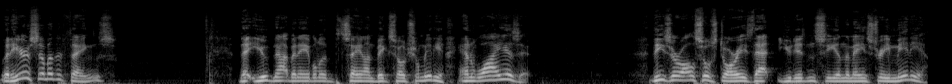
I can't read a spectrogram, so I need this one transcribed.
But here are some of the things that you've not been able to say on big social media. And why is it? These are also stories that you didn't see in the mainstream media.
